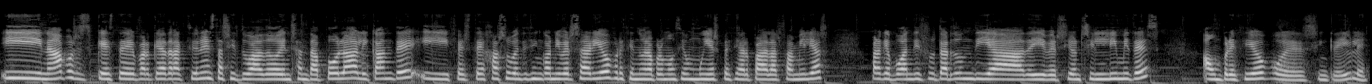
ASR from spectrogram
Y nada, pues es que este parque de atracciones está situado en Santa Pola, Alicante, y festeja su 25 aniversario ofreciendo una promoción muy especial para las familias para que puedan disfrutar de un día de diversión sin límites a un precio pues increíble.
